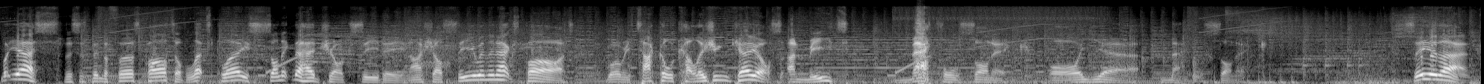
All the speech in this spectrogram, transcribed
But yes, this has been the first part of Let's Play Sonic the Hedgehog CD, and I shall see you in the next part, where we tackle Collision Chaos and meet Metal Sonic. Oh yeah, Metal Sonic. See you then!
